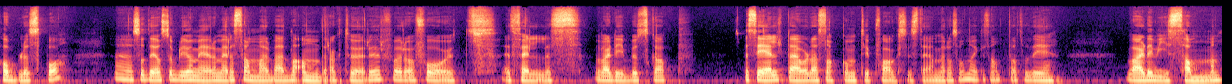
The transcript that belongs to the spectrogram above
kobles på. Så det også blir jo mer og mer samarbeid med andre aktører for å få ut et felles verdibudskap. Spesielt der hvor det er snakk om typ fagsystemer og sånn. ikke sant? At de hva er det vi sammen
